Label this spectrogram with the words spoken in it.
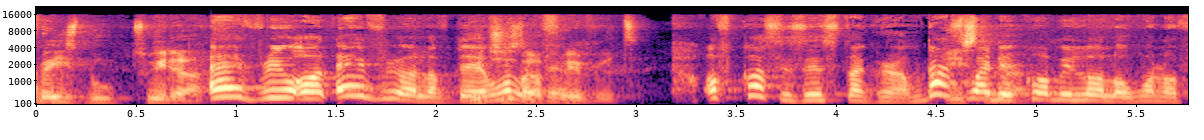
Facebook, Twitter. Every all, every all of them. Which all is your favorite? Of course, it's Instagram. That's why they call me Lolo, one of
